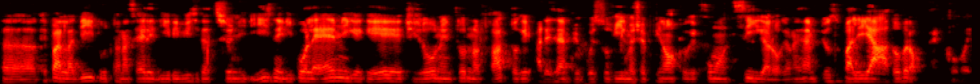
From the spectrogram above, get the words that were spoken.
eh, che parla di tutta una serie di rivisitazioni Disney, di polemiche che ci sono intorno al fatto che, ad esempio, in questo film c'è Pinocchio che fuma un sigaro, che è un esempio sbagliato, però ecco poi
